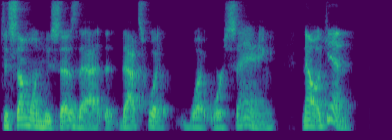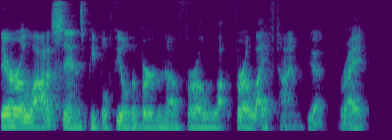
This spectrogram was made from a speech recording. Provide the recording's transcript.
to someone who says that, that that's what what we're saying. Now again, there are a lot of sins people feel the burden of for a lot for a lifetime. Yeah. Right.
